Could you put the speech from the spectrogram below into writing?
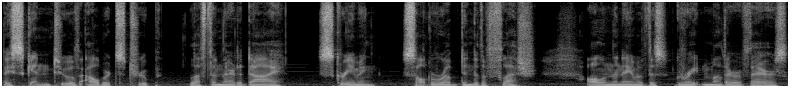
They skinned two of Albert's troop, left them there to die, screaming, salt rubbed into the flesh, all in the name of this great mother of theirs.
